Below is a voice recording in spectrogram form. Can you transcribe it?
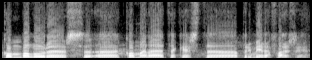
Com valores uh, com ha anat aquesta primera fase?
